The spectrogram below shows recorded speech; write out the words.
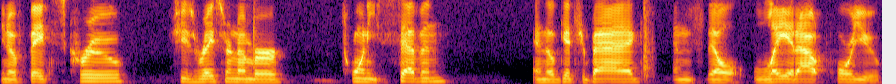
you know, Faith's crew. She's racer number 27. And they'll get your bag and they'll lay it out for you.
